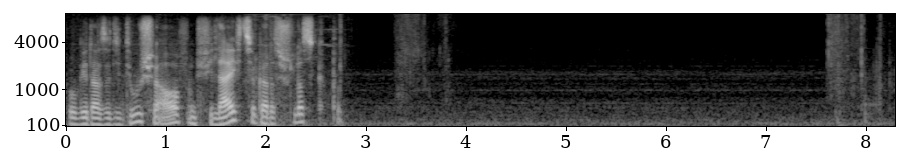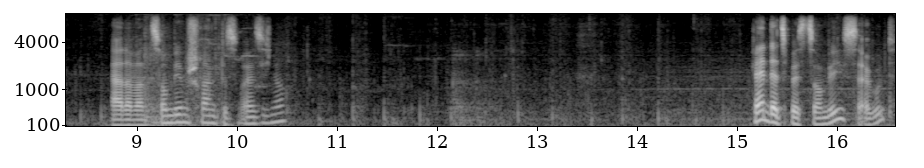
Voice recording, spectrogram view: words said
Wo geht also die Dusche auf und vielleicht sogar das Schloss kaputt. Ja, da war ein Zombie im Schrank, das weiß ich noch. Kein Dead Space Zombie, sehr gut.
